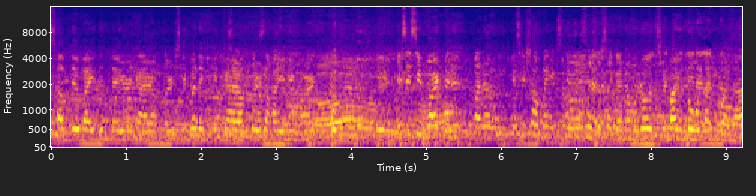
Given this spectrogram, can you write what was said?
subdivided na your characters, di ba naging character na kayo ni Mark? kasi si Mark, din- parang, kasi siya may experience na siya sa ganong roles, yung Mark totally wala.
